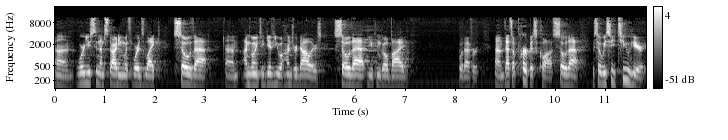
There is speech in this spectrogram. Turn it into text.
Um, we're used to them starting with words like so that. Um, I'm going to give you $100 so that you can go buy whatever. Um, that's a purpose clause, so that. So we see two here.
